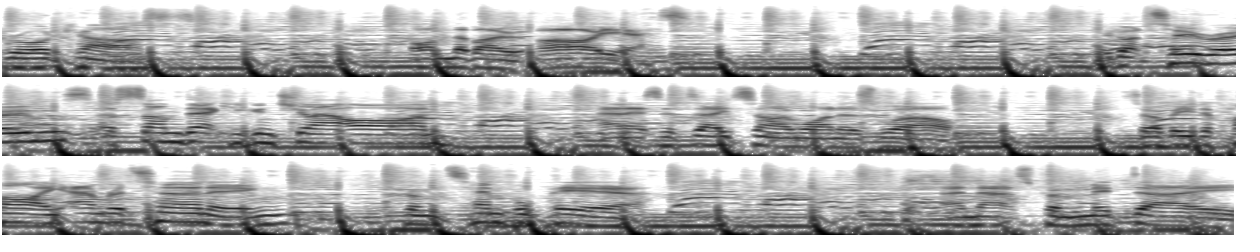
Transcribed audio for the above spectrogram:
broadcast on the boat. Oh, yes. We've got two rooms, a sun deck you can chill out on, and it's a daytime one as well. So I'll be departing and returning from Temple Pier, and that's from midday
